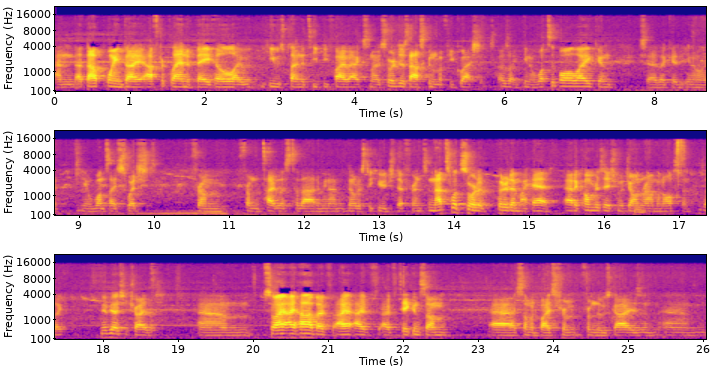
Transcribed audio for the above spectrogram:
And at that point, I after playing at Bay Hill, I, he was playing at TP5X, and I was sort of just asking him a few questions. I was like, you know, what's the ball like? And he said, like, you know, it, you know, once I switched from from the Titleist to that, I mean, I noticed a huge difference, and that's what sort of put it in my head. I had a conversation with Jon Rahm in Austin. I was like, maybe I should try this. Um, so I, I have, I've, I, I've, I've taken some uh, some advice from, from those guys, and um,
